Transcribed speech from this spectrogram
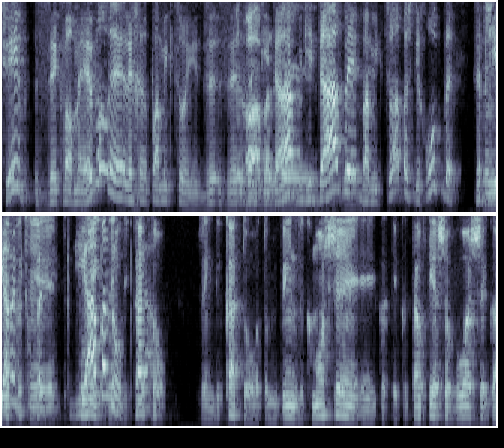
תקשיב, זה כבר מעבר לחרפה מקצועית, זה, זה, לא, זה בגידה, זה, בגידה זה, במקצוע, בשליחות, זה, זה פגיעה, אינדיק, בביטח... פגיעה בנו. זה אינדיקטור, זה אינדיקטור, אתה מבין? זה כמו שכתבתי השבוע שגיא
